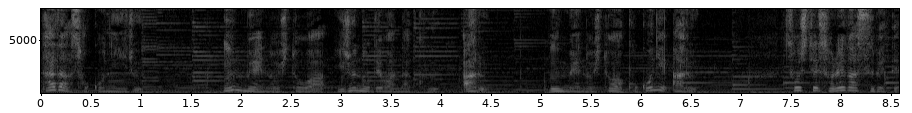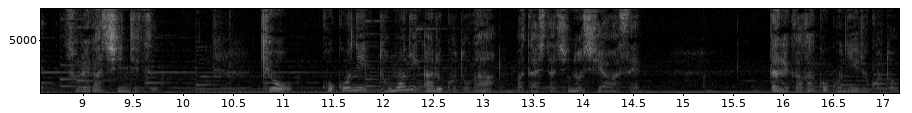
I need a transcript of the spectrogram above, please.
ただそこにいる。運命の人はいるのではなくある。運命の人はここにある。そしてそれが全てそれが真実。今日ここに共にあることが私たちの幸せ。誰かがここにいること。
